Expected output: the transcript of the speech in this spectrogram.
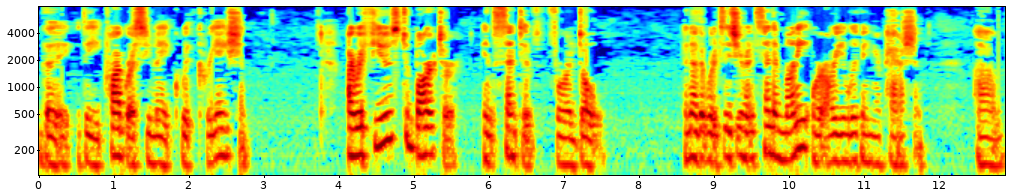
the, the progress you make with creation. I refuse to barter incentive for a dole. In other words, is your incentive money or are you living your passion? Um,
